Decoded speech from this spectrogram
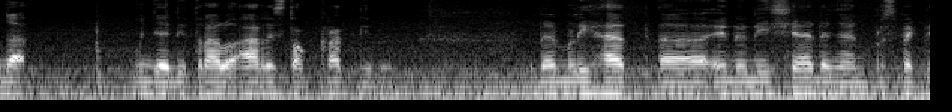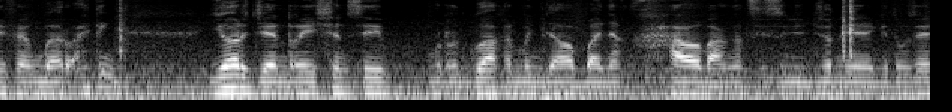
nggak menjadi terlalu aristokrat gitu. Dan melihat uh, Indonesia dengan perspektif yang baru I think your generation sih menurut gue akan menjawab banyak hal banget sih sejujurnya gitu. Saya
